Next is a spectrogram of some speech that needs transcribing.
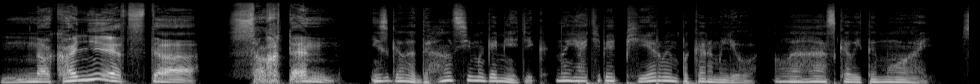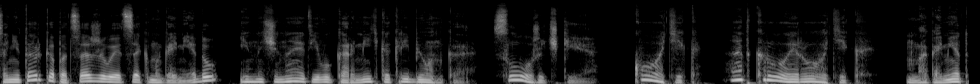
«Наконец-то! Сахтен!» «Изголодался, Магомедик, но я тебя первым покормлю. Ласковый ты мой!» Санитарка подсаживается к Магомеду и начинает его кормить как ребенка, с ложечки. «Котик, открой ротик!» Магомед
